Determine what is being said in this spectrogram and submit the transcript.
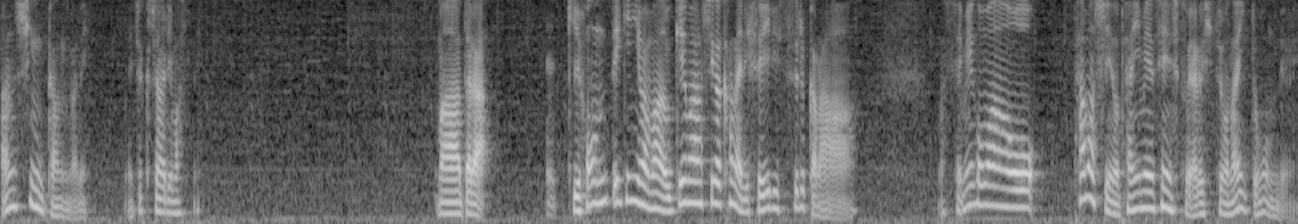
安心感がね、めちゃくちゃありますね。まあ、ただ、基本的にはまあ、受け回しがかなり成立するから、まあ、攻め駒を魂の対面選手とやる必要ないと思うんだよね。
